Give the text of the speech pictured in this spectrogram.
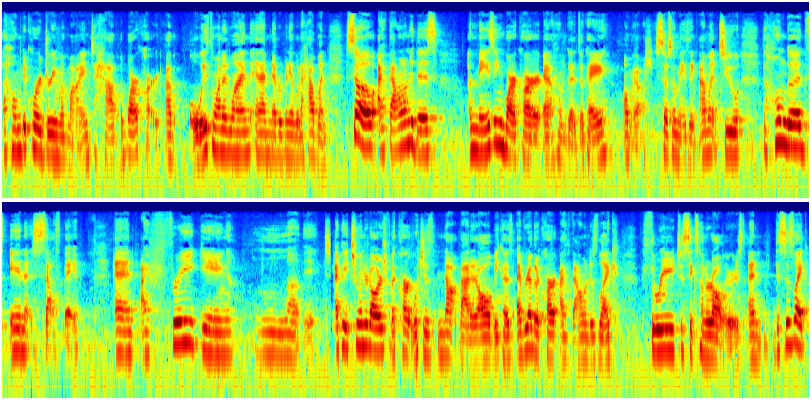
a home decor dream of mine to have a bar cart. I've always wanted one and I've never been able to have one. So I found this amazing bar cart at Home Goods, okay? Oh my gosh, so, so amazing. I went to the Home Goods in South Bay and I freaking love it. I paid $200 for the cart, which is not bad at all because every other cart I found is like three to $600. And this is like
